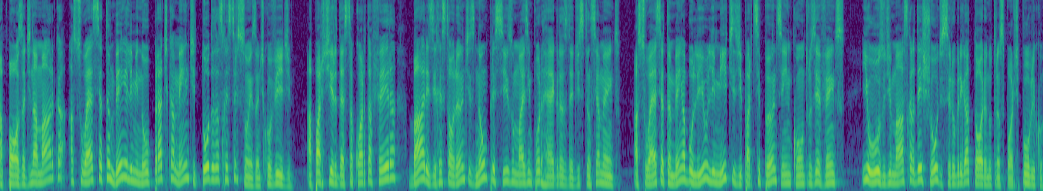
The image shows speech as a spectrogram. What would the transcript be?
Após a Dinamarca, a Suécia também eliminou praticamente todas as restrições anti-Covid. A partir desta quarta-feira, bares e restaurantes não precisam mais impor regras de distanciamento. A Suécia também aboliu limites de participantes em encontros e eventos, e o uso de máscara deixou de ser obrigatório no transporte público.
